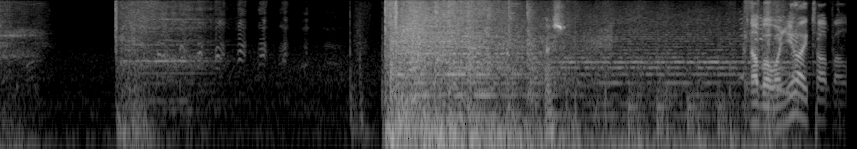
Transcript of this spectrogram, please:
You like talk about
